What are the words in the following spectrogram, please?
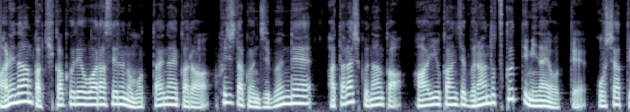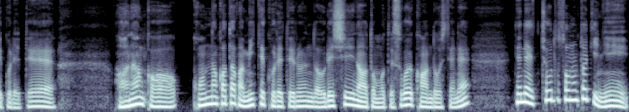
あれなんか企画で終わらせるのもったいないから、藤田くん自分で新しくなんか、ああいう感じでブランド作ってみなよっておっしゃってくれて、あ、なんか、こんな方が見てくれてるんだ、嬉しいなと思ってすごい感動してね。でね、ちょうどその時に、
